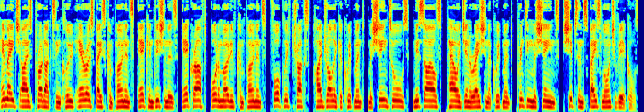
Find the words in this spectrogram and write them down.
MHI's products include aerospace components, air conditioners, aircraft, automotive components, forklift trucks, hydraulic equipment, machine tools, missiles, power generation equipment, printing machines, ships and space launch vehicles.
